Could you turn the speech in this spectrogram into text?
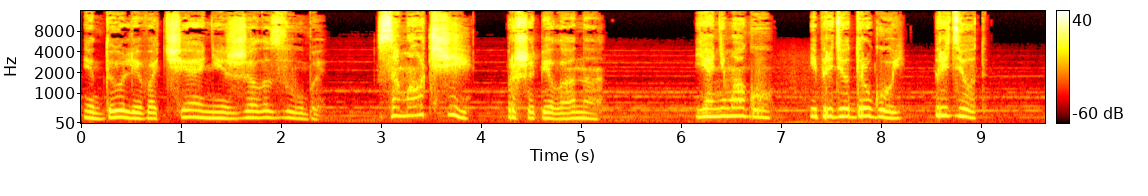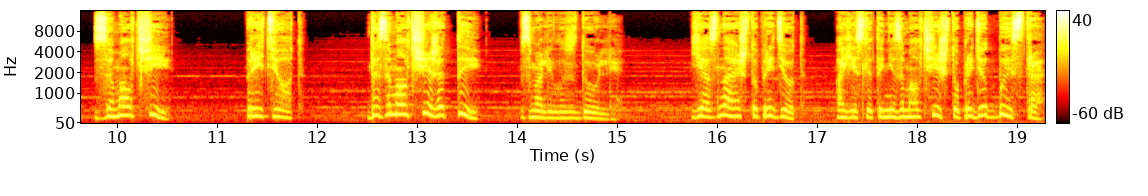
И Долли в отчаянии сжала зубы. «Замолчи!» – прошепела она. «Я не могу, и придет другой, придет». «Замолчи!» «Придет». «Да замолчи же ты!» – взмолилась Долли. «Я знаю, что придет, а если ты не замолчишь, то придет быстро!»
